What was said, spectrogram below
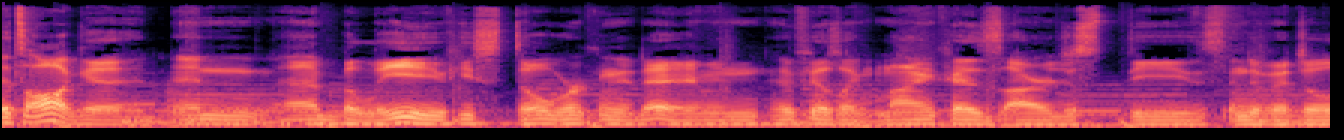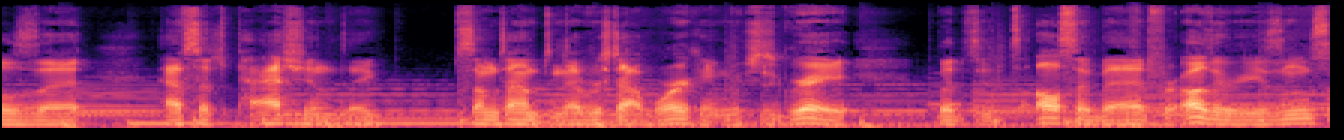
it's all good, and I believe he's still working today. I mean, it feels like mangakas are just these individuals that have such passion they sometimes never stop working, which is great, but it's also bad for other reasons.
